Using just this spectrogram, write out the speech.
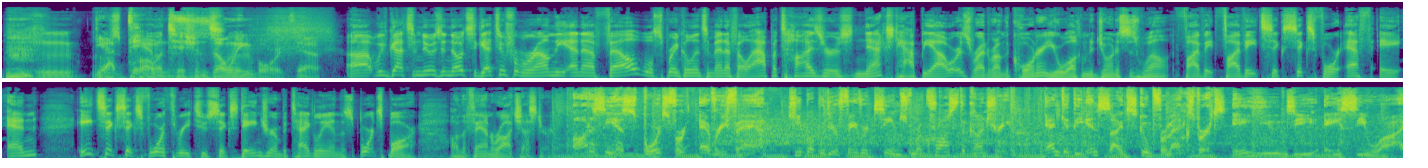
Mm, yeah, damn politicians. zoning boards. Yeah. Uh, we've got some news and notes to get to from around the NFL. We'll sprinkle in some NFL appetizers next. Happy hour is right around the corner. You're welcome to join us as well. 585-866-4FAN, 866-4326, Danger and Battaglia and the Sports Bar on the Fan Rochester. Audacy has sports for every fan. Keep up with your favorite teams from across the country and get the inside scoop from experts. A U D A C Y.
